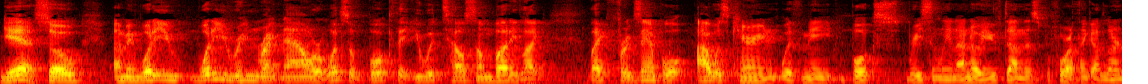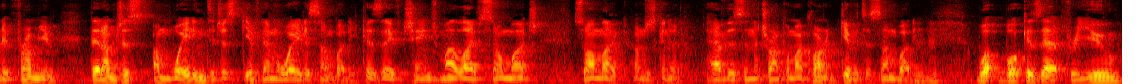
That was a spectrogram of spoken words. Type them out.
Yeah. So, I mean, what are you what are you reading right now, or what's a book that you would tell somebody like, like for example, I was carrying with me books recently, and I know you've done this before. I think I learned it from you that I'm just I'm waiting to just give them away to somebody because they've changed my life so much. So I'm like, I'm just gonna have this in the trunk of my car and give it to somebody. What book is that for you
